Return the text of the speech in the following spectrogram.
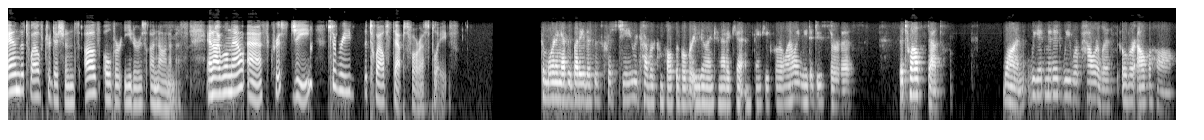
and the 12 traditions of Overeaters Anonymous. And I will now ask Chris G. to read the 12 steps for us, please. Good morning, everybody. This is Chris G., recovered compulsive overeater in Connecticut, and thank you for allowing me to do service. The 12 steps. One, we admitted we were powerless over alcohol,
